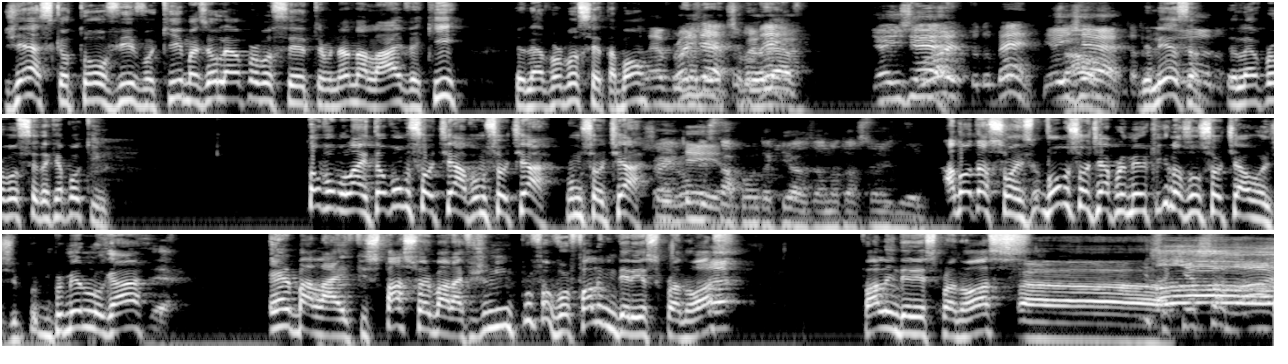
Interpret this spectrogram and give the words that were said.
Jéssica, eu tô ao vivo aqui, mas eu levo pra você. Terminando a live aqui, eu levo pra você, tá bom? Leva o Oi, Jé, pra tudo você. bem? levo. E aí, Gé? Oi, tudo bem? E aí. Jé? Tá Beleza? Eu levo pra você daqui a pouquinho. Então vamos lá, então vamos sortear, vamos sortear, vamos sortear. Vamos ver se tá pronto aqui ó, as anotações dele. Anotações. Vamos sortear primeiro. O que que nós vamos sortear hoje? Em primeiro lugar, É. Herbalife, Espaço Herbalife. Juninho, por favor, fala o endereço pra nós. É. Fala o endereço pra nós. Isso aqui é Samar.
